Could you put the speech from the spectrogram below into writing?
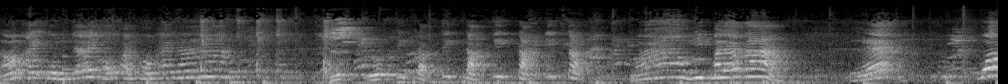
น้องไออุ่นจะได้ของขวัญของใครนะลุกติ๊กตักติ๊กตักติ๊กตักติ๊กตักว้าวหยิบมาแล้วค่ะ และว่า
